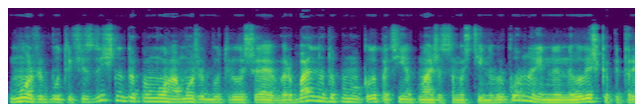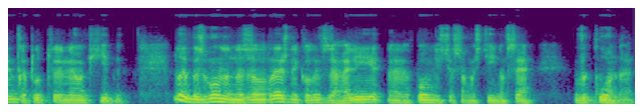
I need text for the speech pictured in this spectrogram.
Може бути фізична допомога, може бути лише вербальна допомога, коли пацієнт майже самостійно виконує, і невеличка підтримка тут необхідна. Ну і безумовно незалежний, коли взагалі е, повністю самостійно все виконує.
